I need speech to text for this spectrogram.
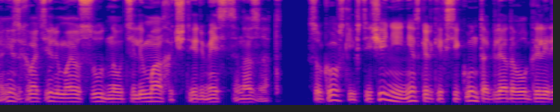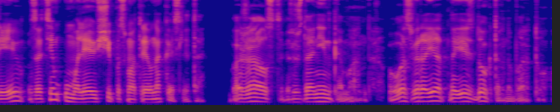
«Они захватили мое судно у Телемаха четыре месяца назад». Суковский в течение нескольких секунд оглядывал галерею, затем умоляюще посмотрел на Кэслета. «Пожалуйста, гражданин командор, у вас, вероятно, есть доктор на борту».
